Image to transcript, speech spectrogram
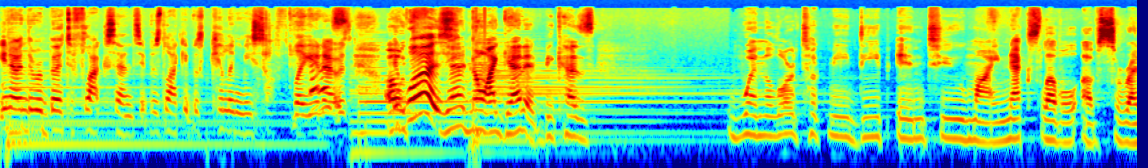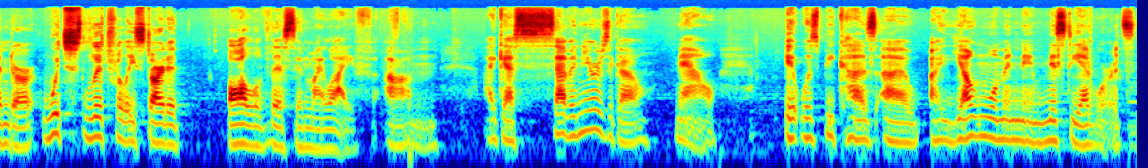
you know, in the Roberta Flack sense, it was like it was killing me softly. Yes. You know, it was, oh, it was. Yeah, no, I get it because when the Lord took me deep into my next level of surrender, which literally started all of this in my life, um, I guess seven years ago now it was because a, a young woman named Misty Edwards.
